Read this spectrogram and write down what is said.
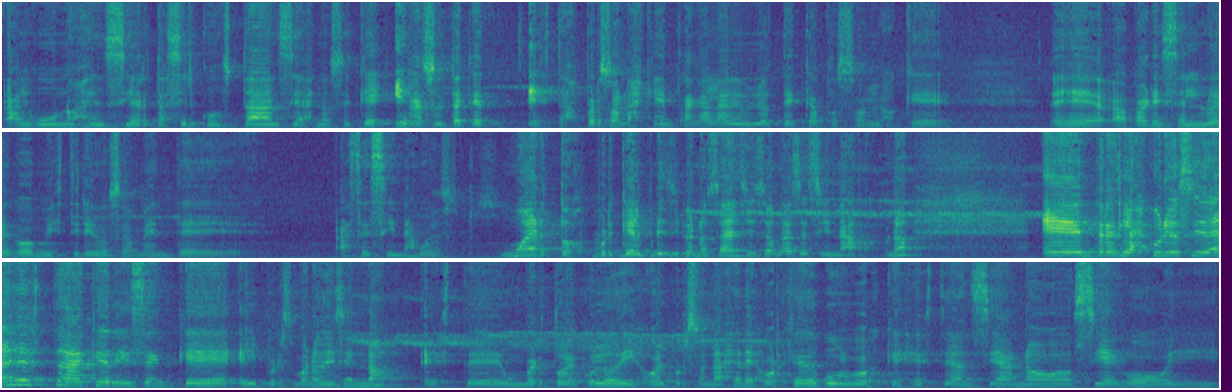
algunos en ciertas circunstancias, no sé qué, y resulta que estas personas que entran a la biblioteca pues son los que eh, aparecen luego misteriosamente asesinados. Muertos. Muertos, porque al principio no saben si son asesinados, ¿no? Entre las curiosidades está que dicen que el bueno dicen no, este Humberto Eco lo dijo, el personaje de Jorge de Burgos, que es este anciano ciego y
